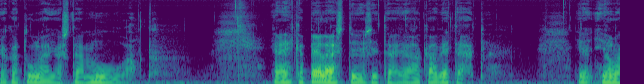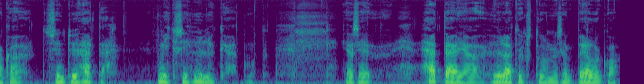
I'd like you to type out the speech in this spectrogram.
joka tulee jostain muualta. Ja ehkä pelästyy sitä ja alkaa vetäytyä, ja, jolloin syntyy hätä. Et miksi hylkäät mut? Ja se hätä ja hylätyksi tulemisen pelko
